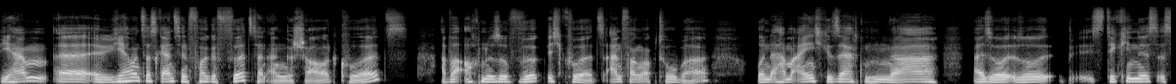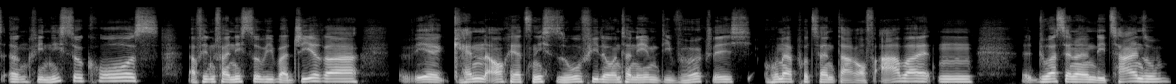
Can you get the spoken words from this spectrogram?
Die haben, äh, wir haben uns das Ganze in Folge 14 angeschaut, kurz, aber auch nur so wirklich kurz, Anfang Oktober und haben eigentlich gesagt, hm, ja, also so Stickiness ist irgendwie nicht so groß, auf jeden Fall nicht so wie bei Jira. Wir kennen auch jetzt nicht so viele Unternehmen, die wirklich 100% darauf arbeiten. Du hast ja dann die Zahlen so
